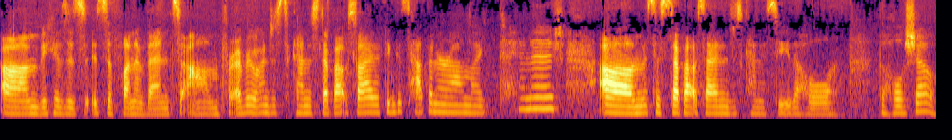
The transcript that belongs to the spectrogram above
um, because it's it's a fun event um, for everyone just to kind of step outside. I think it's happening around like 10ish. Um, to step outside and just kind of see the whole the whole show.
